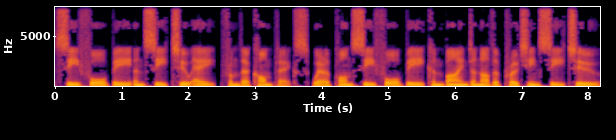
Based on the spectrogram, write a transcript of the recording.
C4b and C2a, from their complex whereupon C4b can bind another protein C2,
